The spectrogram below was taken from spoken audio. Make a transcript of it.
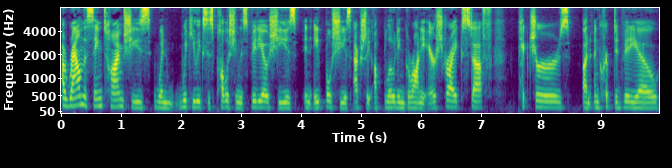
around the same time, she's when WikiLeaks is publishing this video. She is in April. She is actually uploading Granai airstrike stuff, pictures, an encrypted video.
